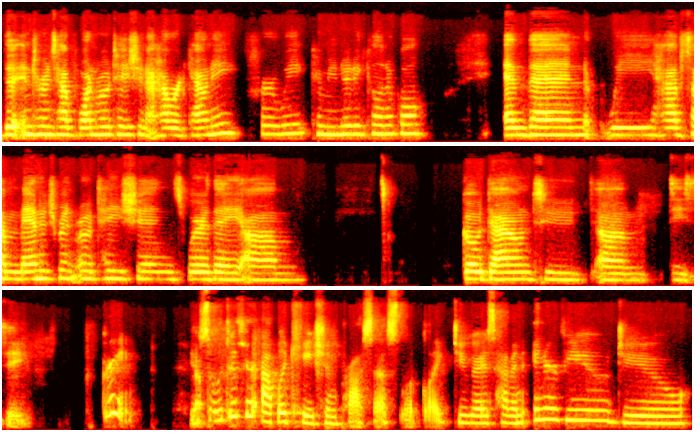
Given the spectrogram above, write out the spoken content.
the interns have one rotation at Howard County for a week, community clinical. And then we have some management rotations where they um, go down to um, DC. Great. Yeah. So what does your application process look like? Do you guys have an interview? Do you?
